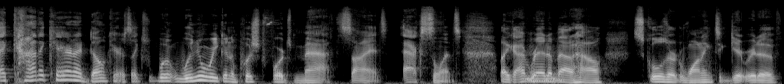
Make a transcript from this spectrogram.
I kind of care and I don't care. It's like, when, when are we going to push towards math, science, excellence? Like I read mm-hmm. about how schools are wanting to get rid of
